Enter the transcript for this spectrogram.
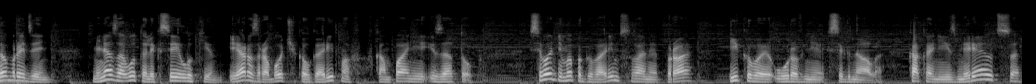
Добрый день! Меня зовут Алексей Лукин, и я разработчик алгоритмов в компании «Изотоп». Сегодня мы поговорим с вами про пиковые уровни сигнала, как они измеряются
